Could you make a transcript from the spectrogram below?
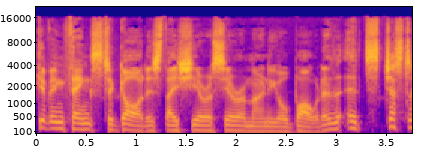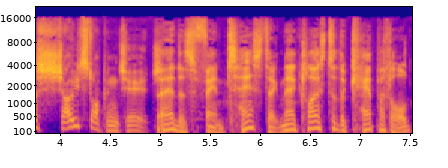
giving thanks to God as they share a ceremonial bowl. It's just a show stopping church. That is fantastic. Now, close to the capital,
